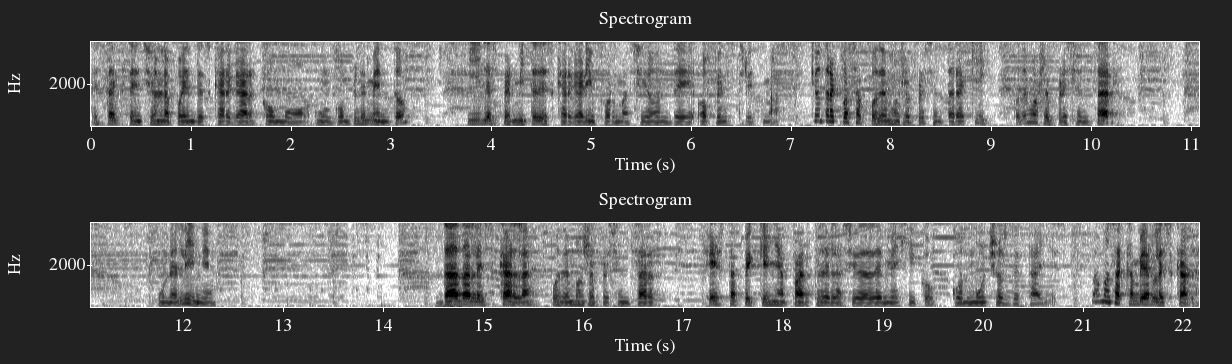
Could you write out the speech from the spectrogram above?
Esta extensión la pueden descargar como un complemento y les permite descargar información de OpenStreetMap. ¿Qué otra cosa podemos representar aquí? Podemos representar una línea Dada la escala, podemos representar esta pequeña parte de la Ciudad de México con muchos detalles. Vamos a cambiar la escala.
